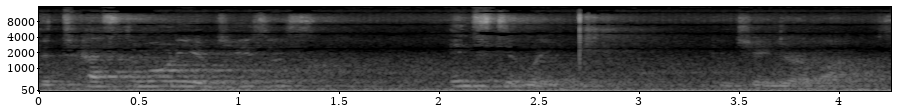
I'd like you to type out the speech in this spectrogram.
the testimony of Jesus, instantly can change our lives.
